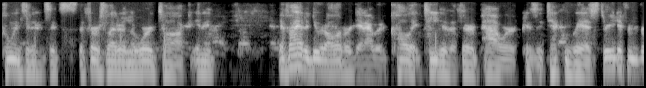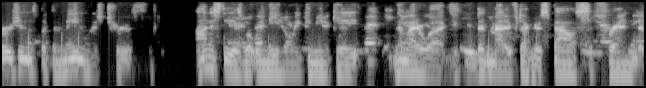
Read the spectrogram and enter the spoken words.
coincidence. It's the first letter in the word talk. And it, if I had to do it all over again, I would call it T to the third power because it technically has three different versions, but the main one is truth. Honesty is what we need when we communicate, no matter what. It doesn't matter if you're talking to a spouse, a friend, a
